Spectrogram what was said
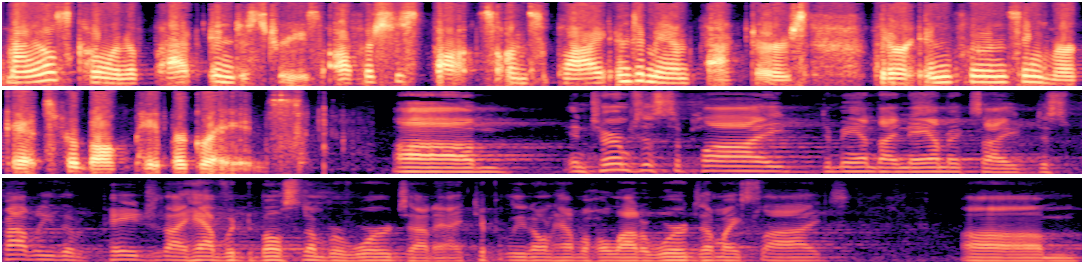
Myles Cohen of Pratt Industries offers his thoughts on supply and demand factors that are influencing markets for bulk paper grades. Um, in terms of supply demand dynamics, I, this is probably the page that I have with the most number of words on it. I typically don't have a whole lot of words on my slides. Um,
